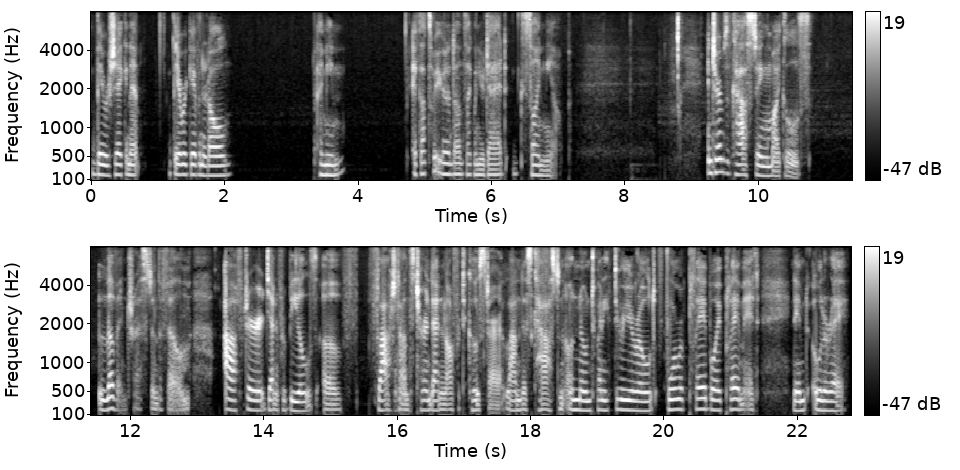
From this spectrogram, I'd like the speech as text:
They were shaking it. They were giving it all. I mean, if that's what you're going to dance like when you're dead, sign me up. In terms of casting Michael's love interest in the film, after Jennifer Beals of Flashdance turned down an offer to co star, Landis cast an unknown 23 year old former Playboy playmate named Ola Ray.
